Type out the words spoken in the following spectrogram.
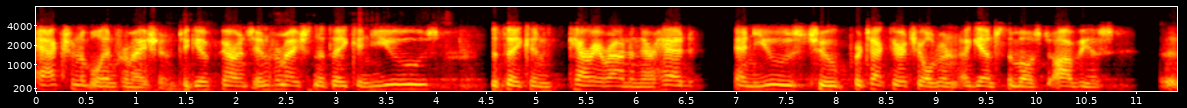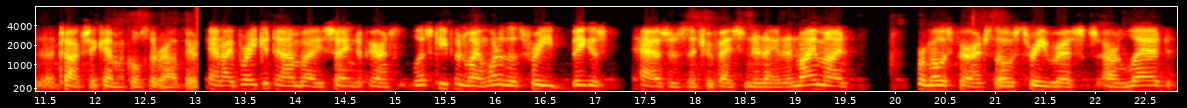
actionable information, to give parents information that they can use, that they can carry around in their head and use to protect their children against the most obvious uh, toxic chemicals that are out there. And I break it down by saying to parents, let's keep in mind what are the three biggest hazards that you're facing today. And in my mind, for most parents, those three risks are lead,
